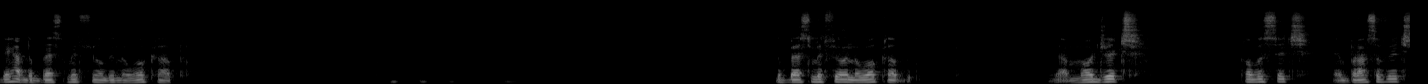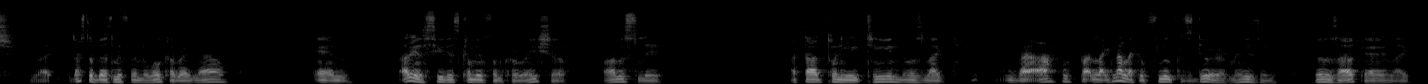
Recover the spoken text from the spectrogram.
They have the best midfield in the World Cup. The best midfield in the World Cup. You got Modric, Kovacic, and Brozovic. Like that's the best midfield in the World Cup right now. And I didn't see this coming from Croatia, honestly. I thought 2018 it was like, like not like a fluke because they were amazing. But it was like okay, like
